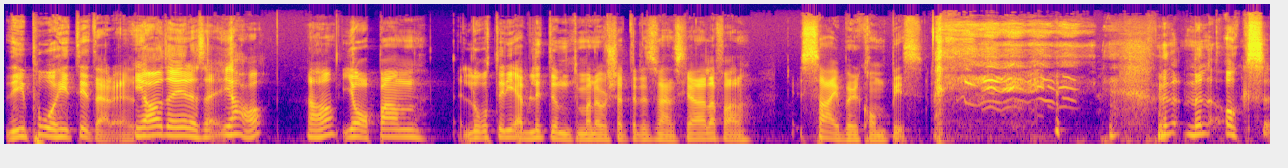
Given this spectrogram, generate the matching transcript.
det är påhittigt. Där. Ja, då är det så här. Ja. ja. Japan låter jävligt dumt om man översätter det svenska i alla fall. Cyberkompis. Men, men också,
